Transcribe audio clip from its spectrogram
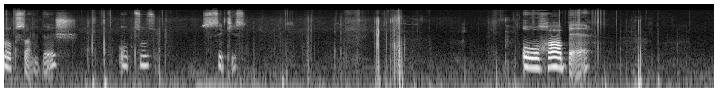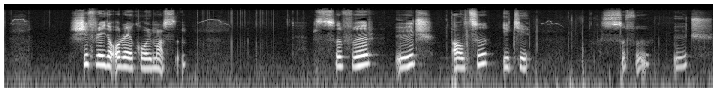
Doksan beş, otuz sekiz. Oha be. Şifreyi de oraya koymazsın. 0 3 6 2 0 3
